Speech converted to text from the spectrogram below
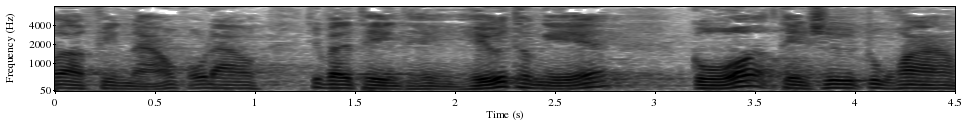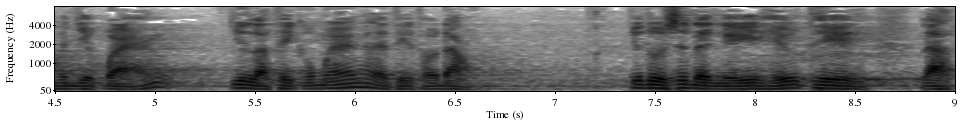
à, phiền não, khổ đau, chứ vậy thiền thì hiểu theo nghĩa của thiền sư trung hoa và nhật bản, như là thiền công án hay là thiền thọ đồng. Chúng tôi sẽ đề nghị hiểu thiền là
